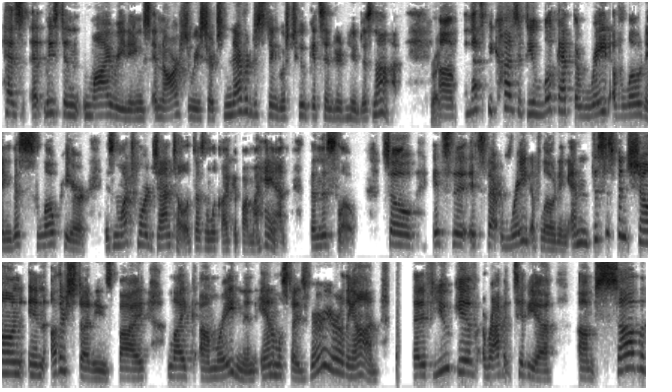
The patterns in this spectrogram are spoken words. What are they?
has, at least in my readings and our research, never distinguished who gets injured and who does not. Right. Um, and that's because if you look at the rate of loading, this slope here is much more gentle. It doesn't look like it by my hand than this slope. So it's the it's that rate of loading, and this has been shown in other studies by like um, Radin in animal studies very early on that if you give a rabbit tibia um, sub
